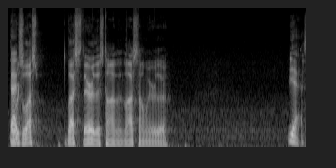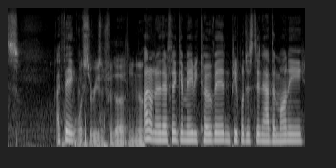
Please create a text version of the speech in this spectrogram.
There That was less less there this time than last time we were there. yes. I think What's the reason for that? You know. I don't know. They're thinking maybe COVID and people just didn't have the money.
